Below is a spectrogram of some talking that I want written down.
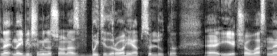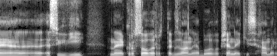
Най, найбільший мінус, що у нас вбиті дороги абсолютно. Е, І якщо у вас не SUV, не кросовер, так званий, або взагалі не якийсь хаммер,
